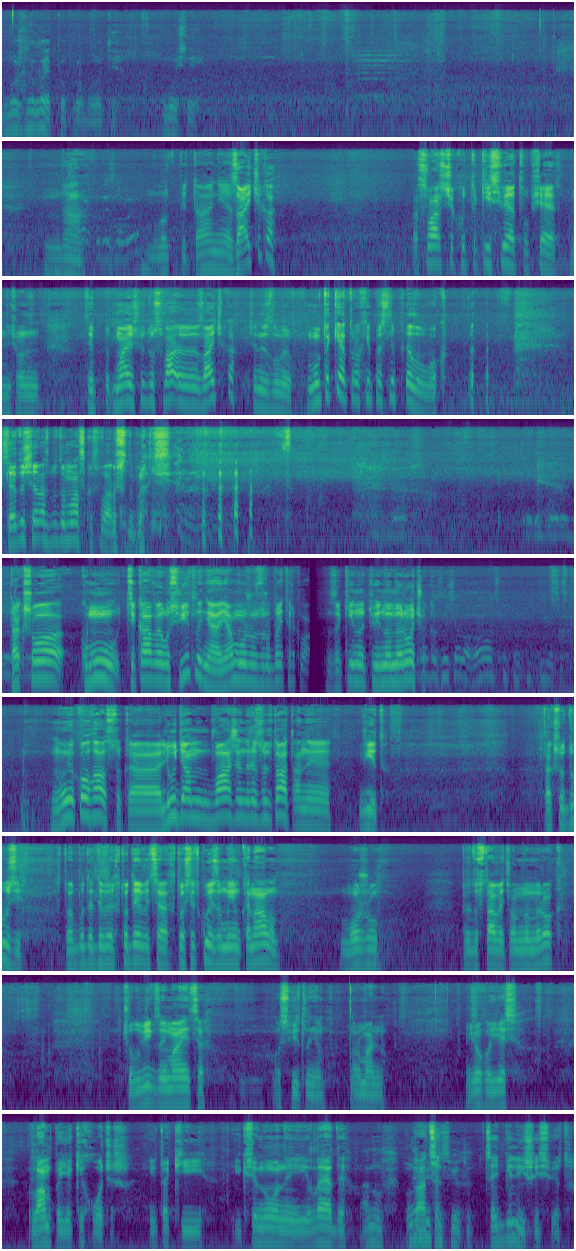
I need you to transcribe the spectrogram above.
Можна LED попробувати. Мощний. Да. Блок питания. Зайчика? А сварщику такий світ взагалі нічого. Ти маєш в виду сва... е, зайчика чи не зловив? Ну таке трохи присліпило в око. Следующий раз буду маску сварочну брати. Так що, кому цікаве освітлення, я можу зробити рекламу. Закину твій номерочок. Ну якого галстука? Людям важен результат, а не від. Так що, друзі, хто буде диви... хто дивиться, хто слідкує за моїм каналом, можу предоставити вам номерок. Чоловік займається освітленням нормально. У його є лампи, які хочеш. І такі, і ксенони, і леди. А ну, Ну де да, більше це- світу? Цей біліший світ.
